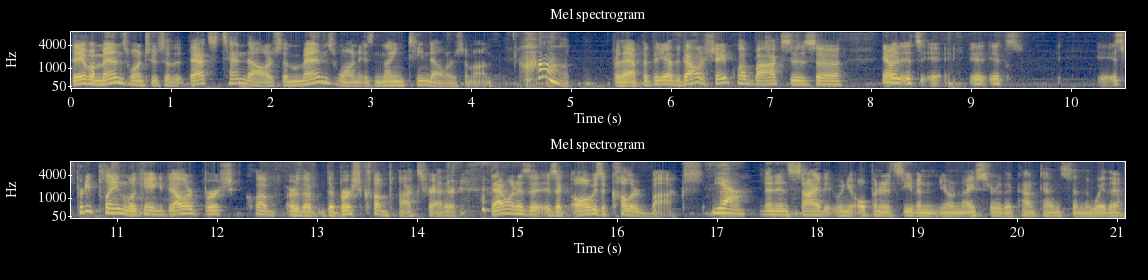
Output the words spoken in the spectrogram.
They have a men's one too, so that that's ten dollars. The men's one is nineteen dollars a month uh, for that. But the, yeah, the Dollar Shave Club box is, uh, you know, it's it, it's it's pretty plain looking. Dollar Birch Club or the the Birch Club box rather. That one is a, is a, always a colored box. Yeah. Uh, then inside, it, when you open it, it's even you know nicer the contents and the way that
